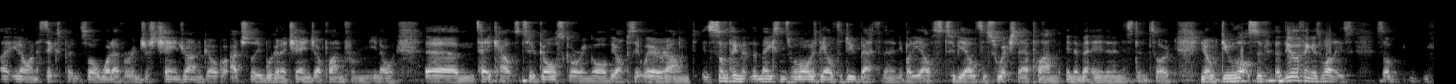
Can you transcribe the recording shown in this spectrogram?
uh you know, on a sixpence or whatever, and just change around and go, actually, we're going to change our plan from you know um, takeouts to goal scoring or the opposite way around. It's something that the Masons will always be able to do better than anybody else to be able to switch their plan in, a, in an instant, or you know, do lots of. The other thing as well is sort of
